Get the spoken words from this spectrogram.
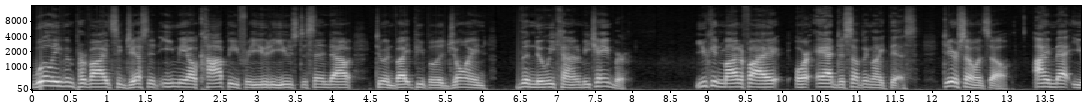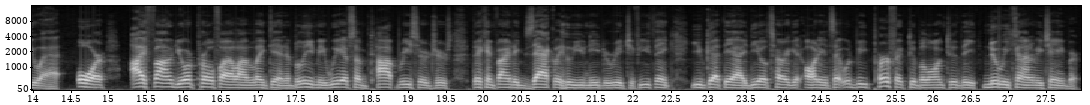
We'll even provide suggested email copy for you to use to send out to invite people to join the new economy chamber. You can modify or add to something like this Dear so and so, I met you at, or I found your profile on LinkedIn, and believe me, we have some top researchers that can find exactly who you need to reach. If you think you've got the ideal target audience that would be perfect to belong to the New Economy Chamber,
